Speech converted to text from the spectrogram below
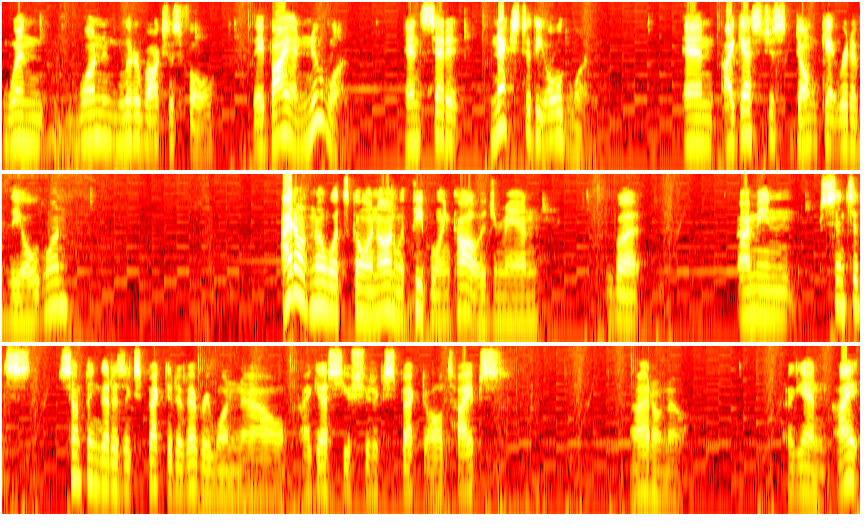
when one litter box is full, they buy a new one and set it next to the old one. And I guess just don't get rid of the old one. I don't know what's going on with people in college, man. But, I mean, since it's something that is expected of everyone now, I guess you should expect all types. I don't know. Again, I,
